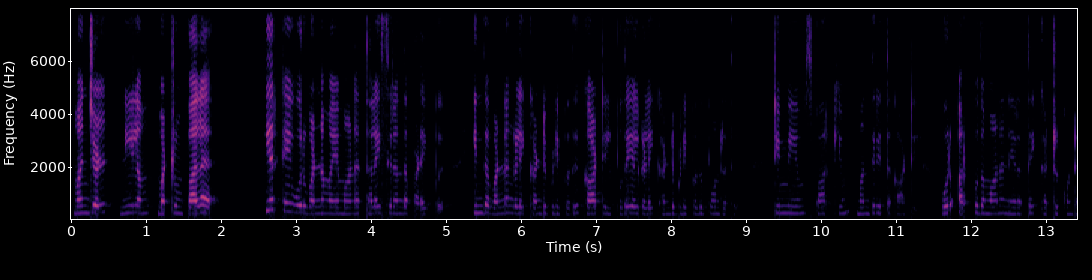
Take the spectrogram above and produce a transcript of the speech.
மஞ்சள் நீலம் மற்றும் பல. இயற்கை ஒரு வண்ணமயமான தலை சிறந்த படைப்பு. இந்த வண்ணங்களை கண்டுபிடிப்பது காட்டில் புதையல்களை கண்டுபிடிப்பது போன்றது. டிம்மியும் ஸ்பார்க்கியும் மந்திரித்த காட்டில் ஒரு அற்புதமான நேரத்தை கற்றுக்கொண்டனர்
